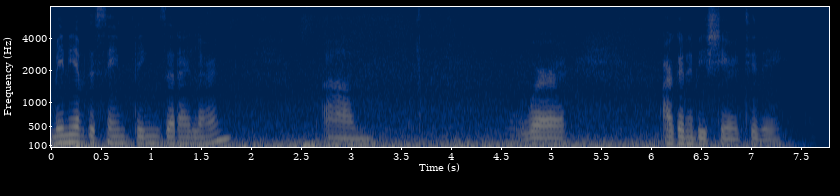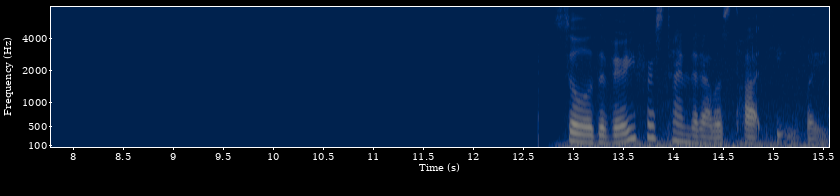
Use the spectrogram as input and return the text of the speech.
Many of the same things that I learned um, were are going to be shared today. So the very first time that I was taught Hi'uwai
